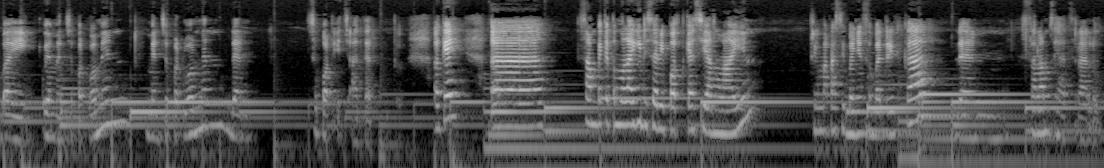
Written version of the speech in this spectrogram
baik women support women, men support women dan support each other gitu. oke okay? uh, sampai ketemu lagi di seri podcast yang lain terima kasih banyak sobat Rifka dan salam sehat selalu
